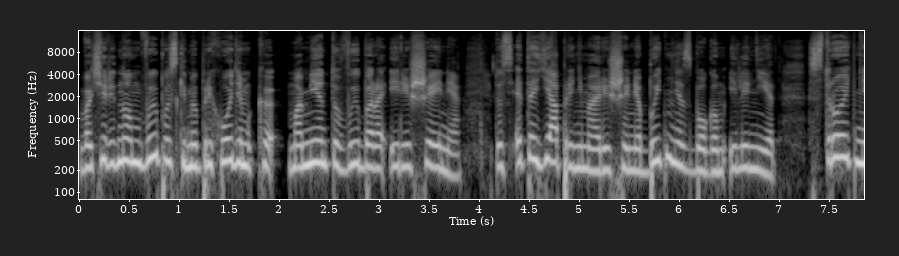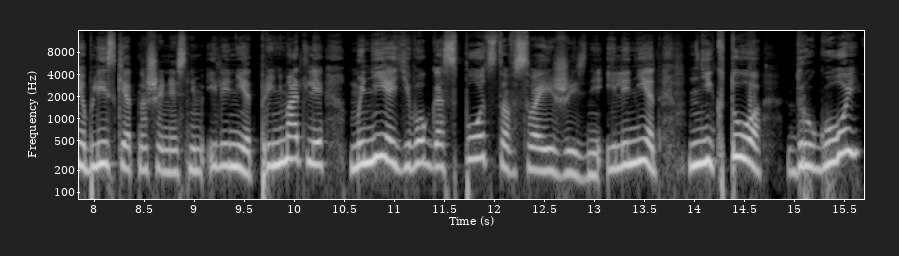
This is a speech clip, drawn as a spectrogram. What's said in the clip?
в очередном выпуске мы приходим к моменту выбора и решения. То есть это я принимаю решение, быть мне с Богом или нет, строить мне близкие отношения с Ним или нет, принимать ли мне Его господство в своей жизни или нет. Никто другой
